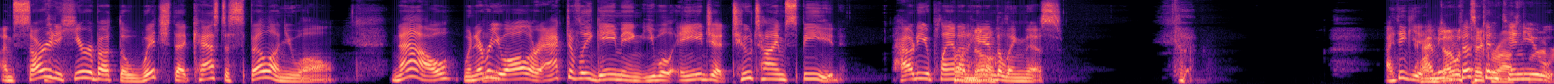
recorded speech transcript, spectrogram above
I'm sorry to hear about the witch that cast a spell on you all. Now, whenever you all are actively gaming, you will age at two times speed. How do you plan Oh, on no. handling this?" I think yeah. I mean, just continue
